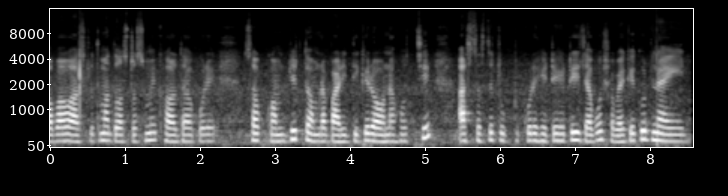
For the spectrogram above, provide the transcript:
বাবাও আসলো তোমার দশটার সময় খাওয়া দাওয়া করে। সব কমপ্লিট তো আমরা বাড়ির দিকে রওনা হচ্ছি। আস্তে আস্তে টুকটুক করে হেঁটে হেঁটেই যাব। সবাইকে গুড নাইট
